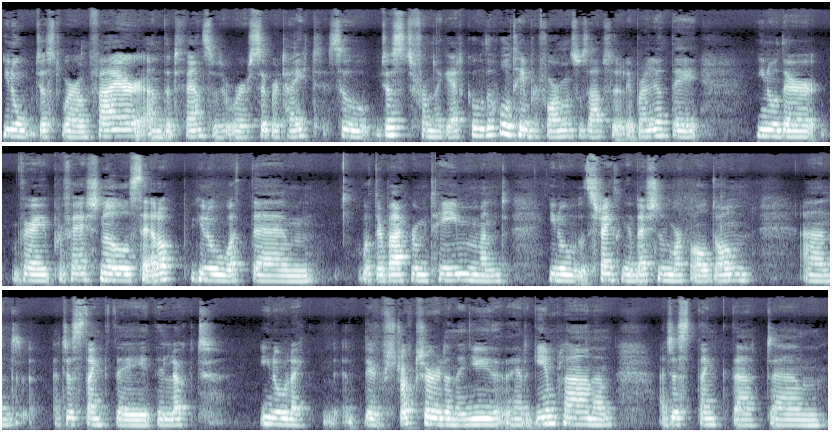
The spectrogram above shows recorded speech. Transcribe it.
you know just were on fire, and the defence were super tight. So just from the get go, the whole team performance was absolutely brilliant. They you know they're very professional setup you know with um with their backroom team and you know strength and conditioning work all done and I just think they they looked you know like they're structured and they knew that they had a game plan and I just think that um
